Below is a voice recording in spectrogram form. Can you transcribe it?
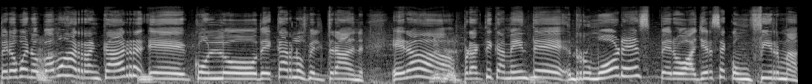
Pero bueno, vamos a arrancar eh, con lo de Carlos Beltrán. Era prácticamente rumores, pero ayer se confirma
